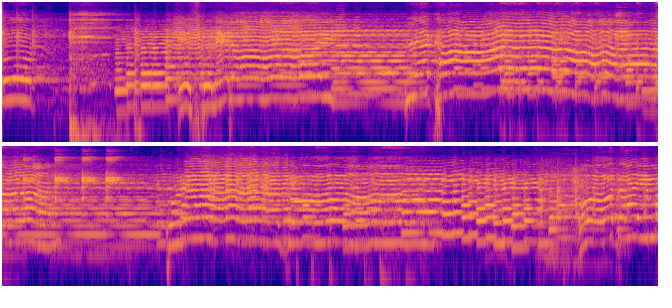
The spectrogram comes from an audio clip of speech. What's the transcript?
ওট স্কুলের লেখা পড়াগো। ও দাইমা,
